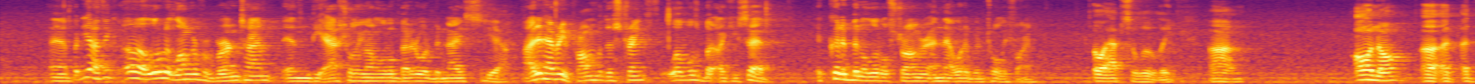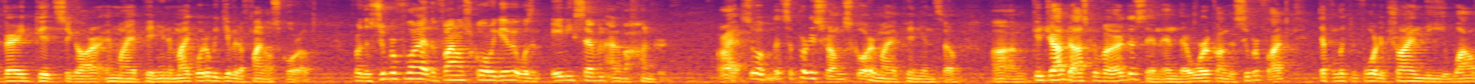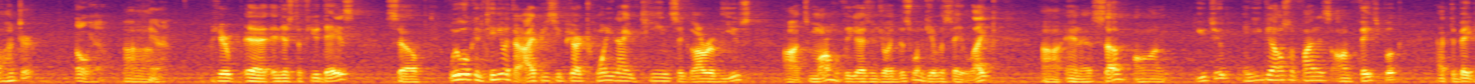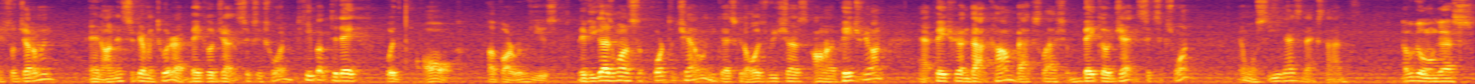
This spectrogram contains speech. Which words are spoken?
Uh, but yeah, I think uh, a little bit longer for burn time and the ash holding on a little better would have been nice. Yeah. I didn't have any problem with the strength levels, but like you said, it could have been a little stronger and that would have been totally fine. Oh, absolutely. Um, all in all, uh, a, a very good cigar in my opinion. And Mike, what do we give it a final score of? For the Superfly, the final score we gave it was an 87 out of 100. All right, so that's a pretty strong score in my opinion. So, um, good job to Oscar Vargas and, and their work on the Superfly. Definitely looking forward to trying the Wild Hunter Oh yeah, uh, yeah. here uh, in just a few days. So we will continue with our IPCPR 2019 cigar reviews uh, tomorrow. Hopefully you guys enjoyed this one. Give us a like uh, and a sub on YouTube, and you can also find us on Facebook at the Bakersfield Gentleman and on Instagram and Twitter at bakogent661 to keep up to date with all of our reviews. And if you guys want to support the channel, you guys can always reach us on our Patreon at patreon.com backslash bakogent661, and we'll see you guys next time. Have a good one, guys.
